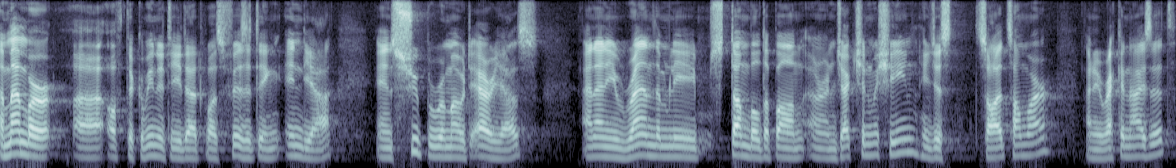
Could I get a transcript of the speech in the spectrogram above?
a member uh, of the community that was visiting India in super remote areas. And then he randomly stumbled upon an injection machine. He just saw it somewhere and he recognized it.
